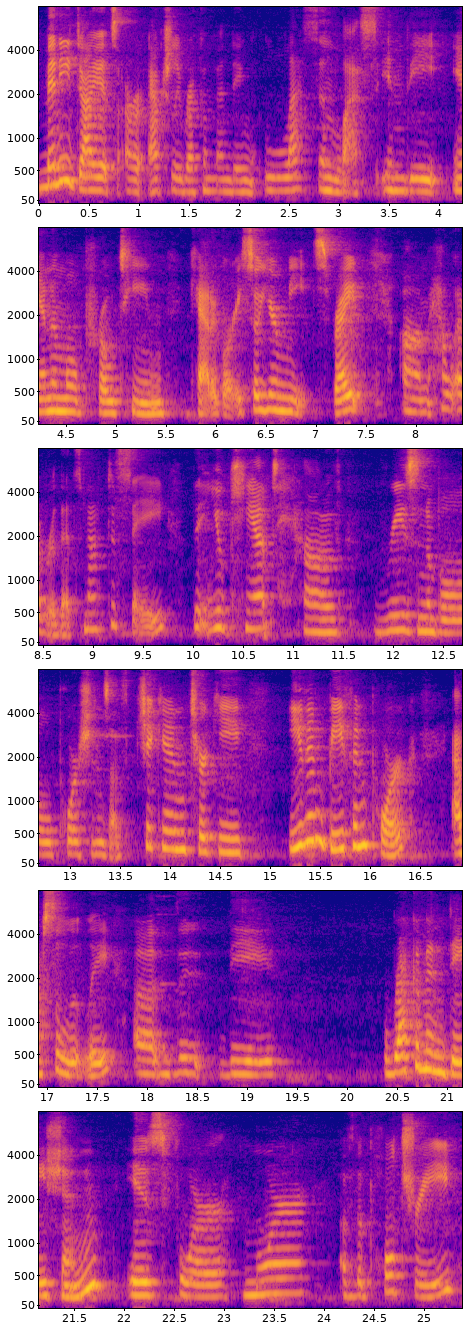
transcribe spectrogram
Many diets are actually recommending less and less in the animal protein category. So your meats, right? Um, however, that's not to say that you can't have reasonable portions of chicken, turkey, even beef and pork. Absolutely. Uh, the, the recommendation is for more of the poultry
